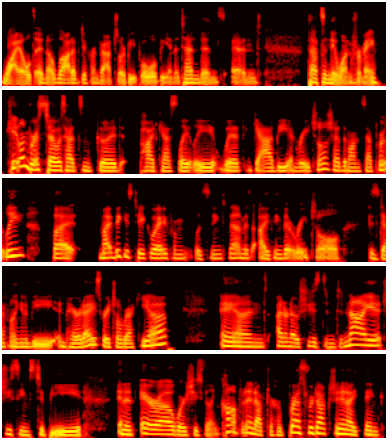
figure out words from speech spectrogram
wild and a lot of different bachelor people will be in attendance. And that's a new one for me. Kaitlyn Bristowe has had some good podcasts lately with Gabby and Rachel. She had them on separately, but my biggest takeaway from listening to them is I think that Rachel is definitely going to be in paradise, Rachel Recchia. And I don't know, she just didn't deny it. She seems to be in an era where she's feeling confident after her breast reduction. I think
